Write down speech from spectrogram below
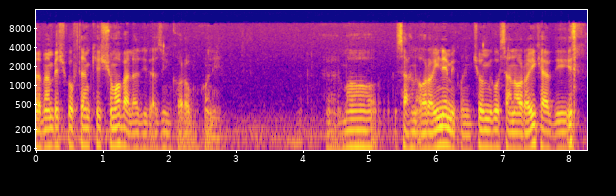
و من بهش گفتم که شما بلدید از این کارا بکنید. ما سحن آرایی نمی کنیم چون می‌گفت سحن آرایی کردید.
